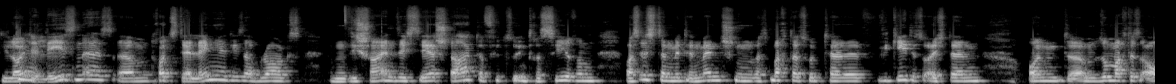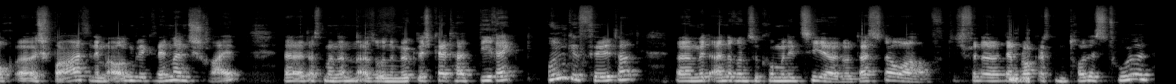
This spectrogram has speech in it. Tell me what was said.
Die Leute ja. lesen es, ähm, trotz der Länge dieser Blogs. Ähm, sie scheinen sich sehr stark dafür zu interessieren. Was ist denn mit den Menschen? Was macht das Hotel? Wie geht es euch denn? Und ähm, so macht es auch äh, Spaß in dem Augenblick, wenn man schreibt, äh, dass man dann also eine Möglichkeit hat, direkt ungefiltert äh, mit anderen zu kommunizieren und das dauerhaft. Ich finde, der. Blog ist ein tolles Tool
